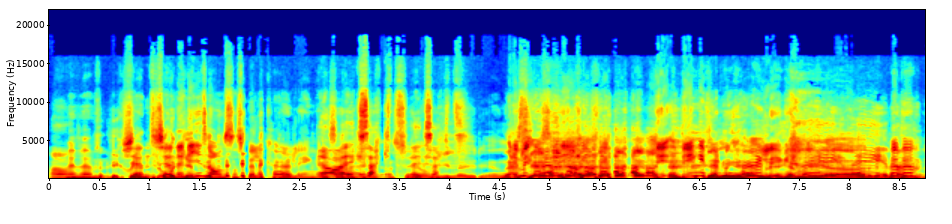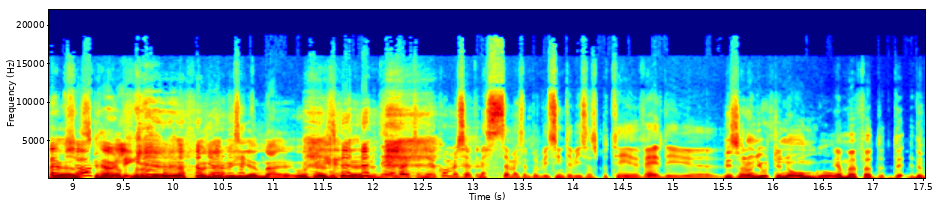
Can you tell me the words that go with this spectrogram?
Ja. Men vem, känner, ni någon som spelar curling? Ja, Alltså, exakt. Alltså, jag exakt. gillar ju det. Nej, Men alltså, det, det är inget fel på curling. hemliga... Nej, Men vem, vem kör curling? Jag följer, jag följer Ja. VM, nej. Det är verkligen, hur kommer det sig att SM exempelvis inte visas på TV? Det är ju... Visst har de gjort det någon gång? Ja men för att det, Det-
